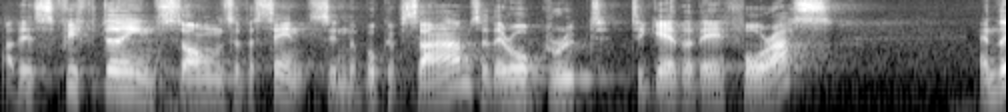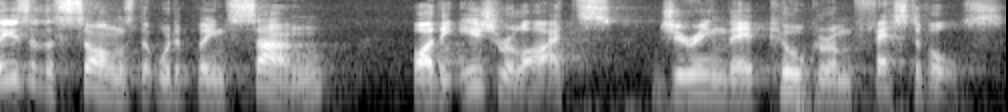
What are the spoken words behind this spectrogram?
Uh, there's 15 songs of ascents in the book of Psalms, so they're all grouped together there for us. And these are the songs that would have been sung by the Israelites during their pilgrim festivals.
